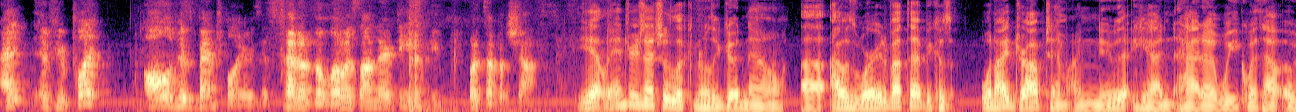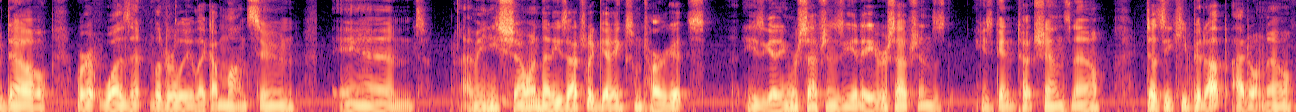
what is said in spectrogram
I, if you put all of his bench players instead of the lowest on their team, he puts up a shot. Yeah, Landry's actually looking really good now. Uh, I was worried about that because when I dropped him, I knew that he hadn't had a week without Odell where it wasn't literally like a monsoon. And I mean, he's showing that he's actually getting some targets. He's getting receptions. He had eight receptions. He's getting touchdowns now. Does he keep it up? I don't know.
